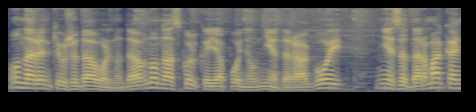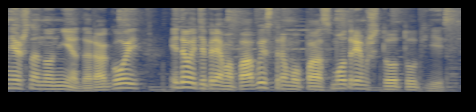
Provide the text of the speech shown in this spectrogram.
Он на рынке уже довольно давно, насколько я понял, недорогой. Не задарма, конечно, но недорогой. И давайте прямо по-быстрому посмотрим, что тут есть.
